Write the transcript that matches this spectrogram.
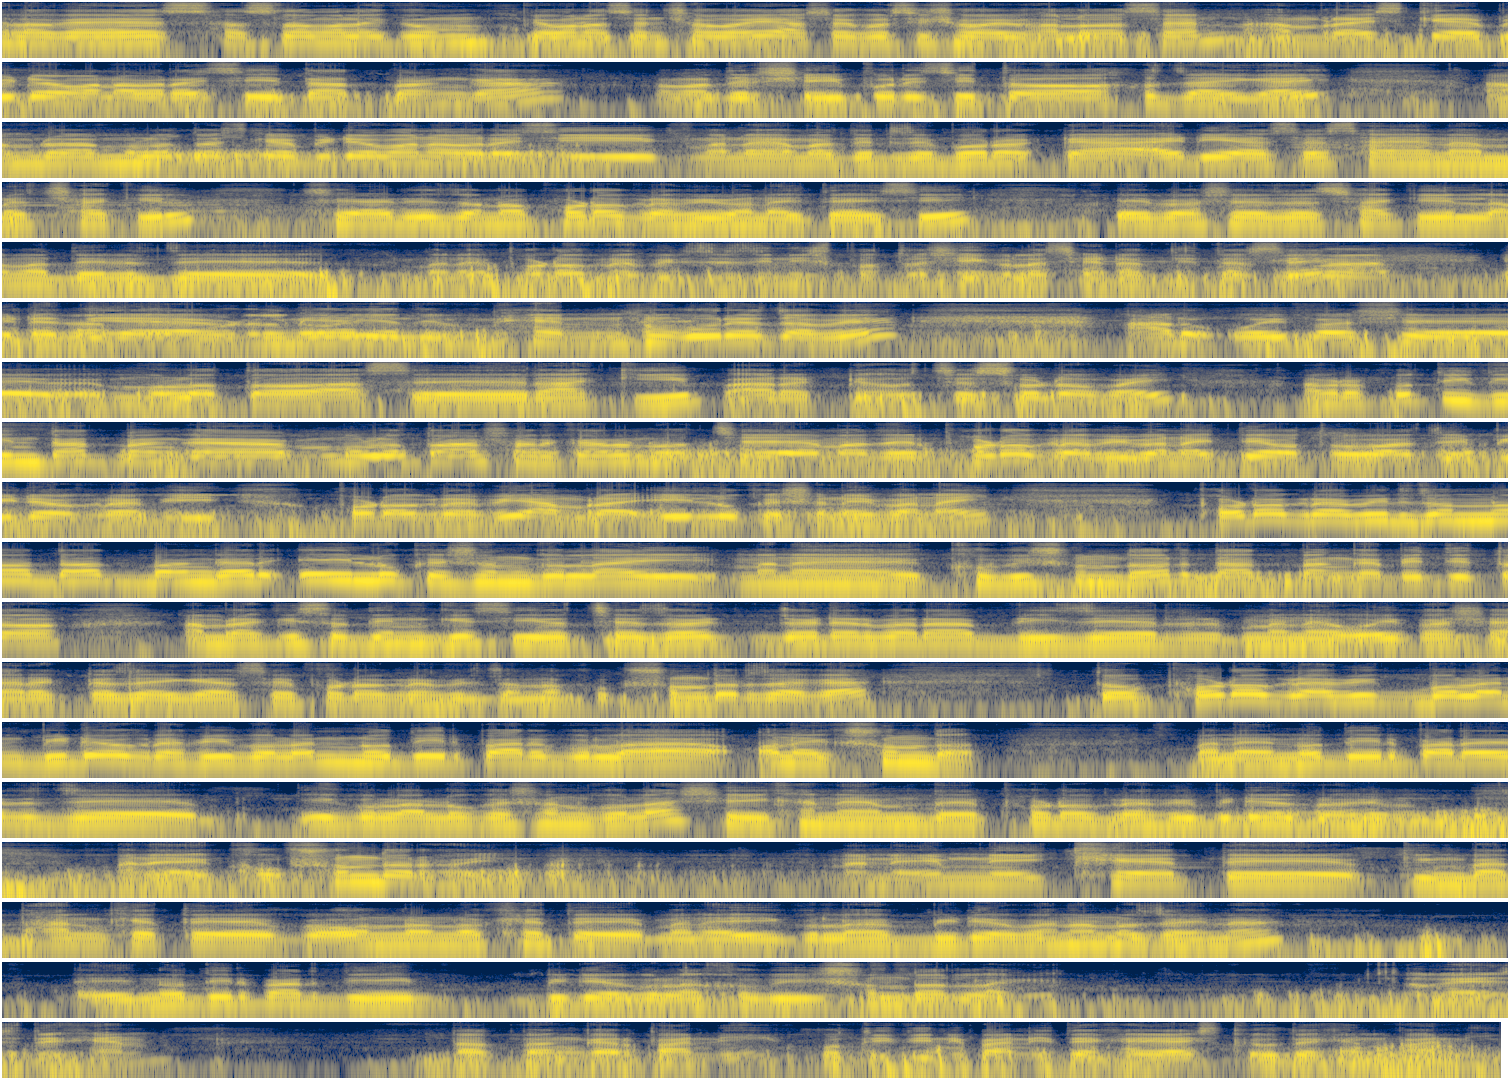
Hello guys আসসালামু আলাইকুম কেমন আছেন সবাই? আশা করছি সবাই ভালো আছেন। আমরা আজকে ভিডিও বানাবার আইছি দাঁত ভাঙ্গা আমাদের সেই পরিচিত জায়গায়। আমরা মূলত আজকে ভিডিও বানাবার আইছি মানে আমাদের যে বড় একটা আইডিয়া আছে, সায়ান আহমেদ শাকিল। সেই আইডিয়ার জন্য ফটোগ্রাফি বানাইতে আইছি। এই পাশে যে শাকিল আমাদের যে মানে ফটোগ্রাফির যে জিনিসপত্র সেগুলো সেট আপ দিতেছে এটা দিয়ে ম্যান উড়ে যাবে। আর ওই পাশে মূলত আছে রাকিব আর একটা হচ্ছে ছোট ভাই। আমরা প্রতিদিন দাঁত ভাঙ্গা মূলত আসার কারণ হচ্ছে আমাদের ফটোগ্রাফি বানাইতে অথবা যে ভিডিওগ্রাফি ফটোগ্রাফি আমরা এই লোকেশনে বানাই। ফটোগ্রাফির জন্য দাঁত ভাঙ্গার এই লোকেশনগুলাই মানে খুবই সুন্দর। দাঁত ভাঙ্গা ব্যতীত আমরা কিছুদিন গেছি হচ্ছে জয়- জয়টারপাড়া ব্রিজের মানে ওই পাশে আর একটা জায়গা আছে। ফটোগ্রাফির জন্য খুব সুন্দর জায়গা। তো ফটোগ্রাফি বলেন ভিডিওগ্রাফি বলেন, নদীর পারগুলা অনেক সুন্দর। মানে নদীর পাড়ের যে ইগুলা লোকেশনগুলা সেইখানে আমাদের ফটোগ্রাফি ভিডিওগ্রাফি মানে খুব সুন্দর হয়। মানে এমনি খেতে কিংবা ধান খেতে বা অন্যান্য খেতে মানে এইগুলা ভিডিও বানানো যায় না। এই নদীর পাড় দিয়ে ভিডিওগুলা খুবই সুন্দর লাগে। তো গাইজ দেখেন দাঁত ভাঙ্গার পানি, প্রতিদিনই পানি দেখায়, আজকেও দেখেন পানি।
